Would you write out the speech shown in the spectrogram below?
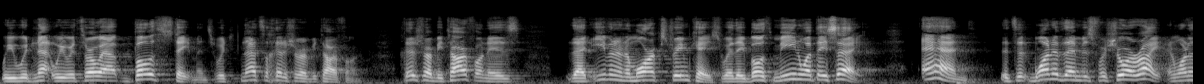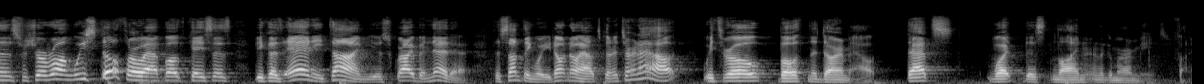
we would not, we would throw out both statements, which that's the Chiddush of Rabbi Tarfon. Chiddush Rabbi Tarfon is that even in a more extreme case, where they both mean what they say, and it's that one of them is for sure right and one of them is for sure wrong, we still throw out both cases because any time you ascribe a neder to something where you don't know how it's going to turn out, we throw both nadarim out. That's what this line in the Gemara means. Fine.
